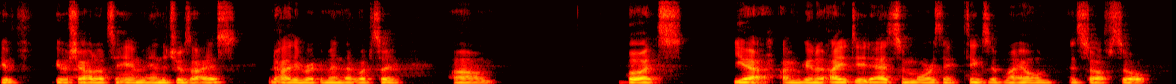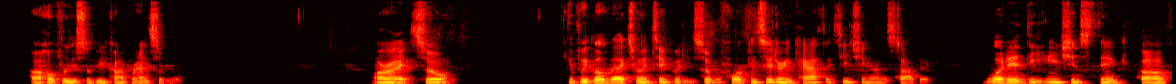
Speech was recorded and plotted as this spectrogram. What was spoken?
give give a shout out to him and the Josias. I'd highly recommend that website. Um, but yeah, I'm gonna. I did add some more th- things of my own and stuff. So uh, hopefully this will be comprehensible. All right, so if we go back to antiquity, so before considering Catholic teaching on this topic, what did the ancients think of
